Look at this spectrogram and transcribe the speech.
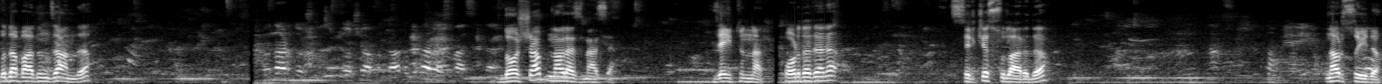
Bu da badıncandı. Bunlar doş, doşabındadı, bunlar resmesinden. Doşab nar ezmesi. Zeytunlar. Orada da sirke sularıydı. Nar suyuydu.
